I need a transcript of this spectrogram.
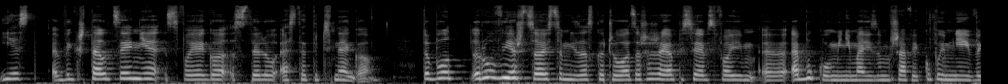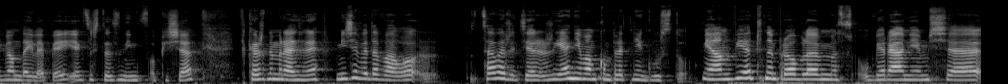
Jest wykształcenie swojego stylu estetycznego. To było również coś, co mnie zaskoczyło, co szerzej opisuję w swoim e, e-booku Minimalizm w szafie Kupuj mniej, wyglądaj lepiej. Jak coś to jest link w opisie. W każdym razie mi się wydawało, całe życie, że ja nie mam kompletnie gustu. Miałam wieczny problem z ubieraniem się,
